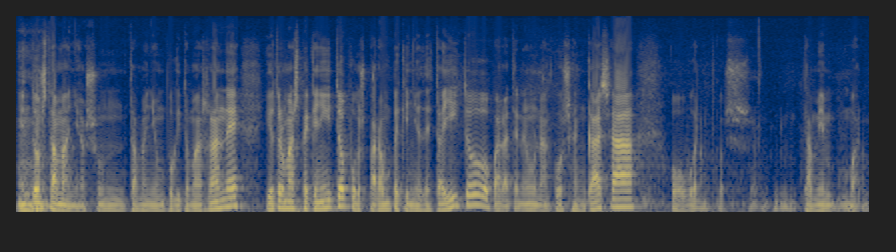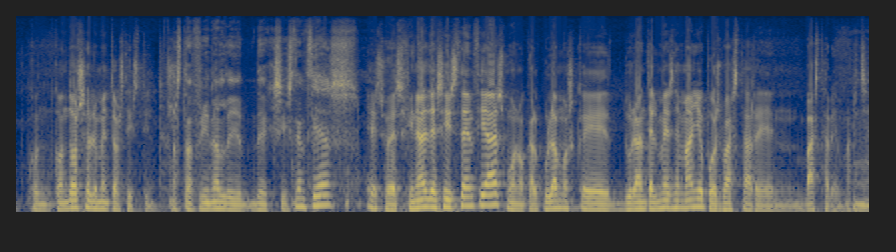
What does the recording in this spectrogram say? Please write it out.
en dos tamaños, un tamaño un poquito más grande y otro más pequeñito, pues para un pequeño detallito o para tener una cosa en casa o bueno, pues también, bueno, con, dos elementos distintos. Hasta final de, de existencias. Eso es, final de existencias bueno, calculamos que durante el mes de mayo pues va a estar en, va a estar en marcha.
